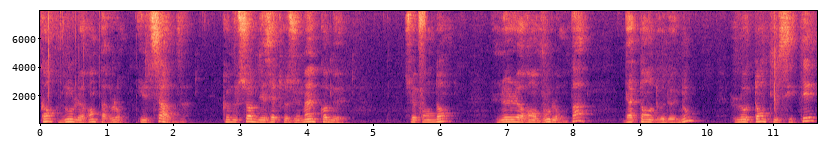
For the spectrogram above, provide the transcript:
quand nous leur en parlons. Ils savent que nous sommes des êtres humains comme eux. Cependant, ne leur en voulons pas d'attendre de nous l'authenticité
